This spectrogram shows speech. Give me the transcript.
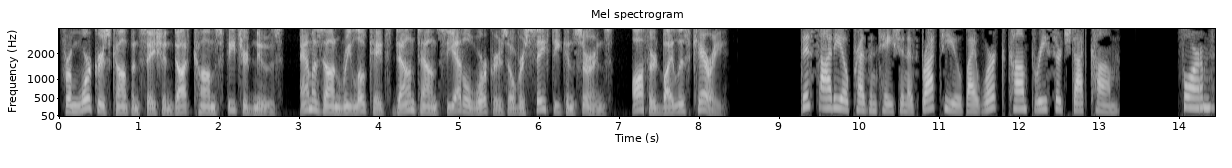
From WorkersCompensation.com's featured news, Amazon relocates downtown Seattle workers over safety concerns, authored by Liz Carey. This audio presentation is brought to you by WorkCompResearch.com. Forms,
